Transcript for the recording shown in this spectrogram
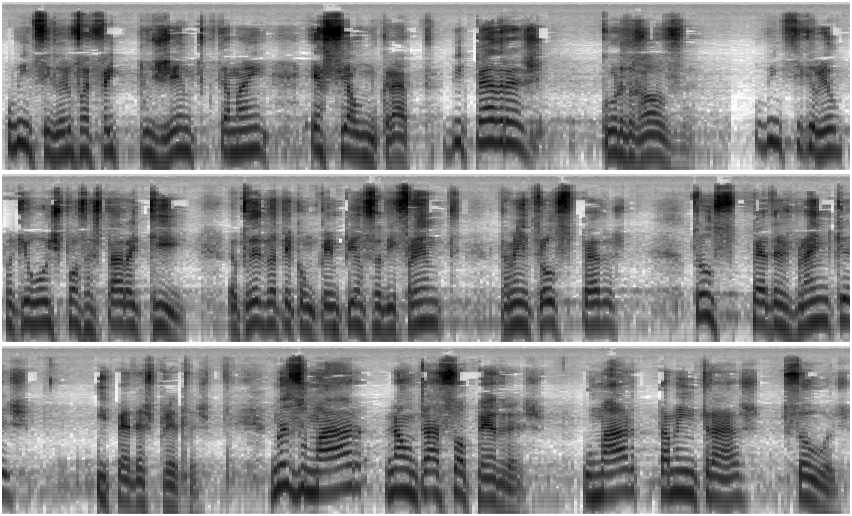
O 25 de abril foi feito por gente que também é social-democrata. Vi pedras cor de rosa. O 25 de abril, para que eu hoje possa estar aqui a poder debater com quem pensa diferente, também trouxe pedras trouxe pedras brancas e pedras pretas. Mas o mar não traz só pedras. O mar também traz pessoas.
